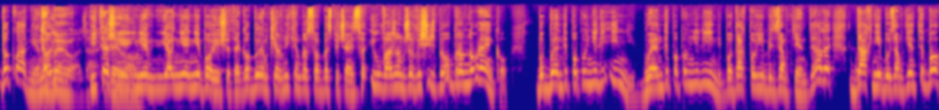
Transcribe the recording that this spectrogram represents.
Dokładnie. No to było, tak, I też było. Nie, nie, ja nie, nie boję się tego. Byłem kierownikiem do spraw bezpieczeństwa i uważam, że wyszliśmy obronną ręką, bo błędy popełnili inni. Błędy popełnili inni, bo dach powinien być zamknięty, ale dach nie był zamknięty, bo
